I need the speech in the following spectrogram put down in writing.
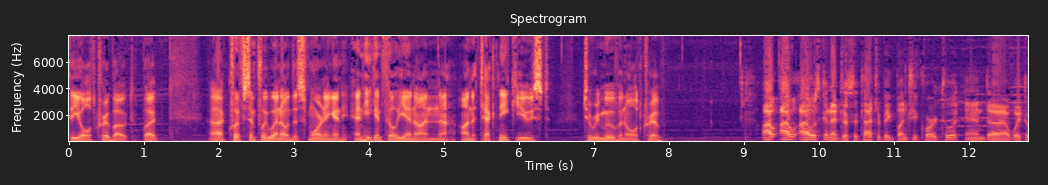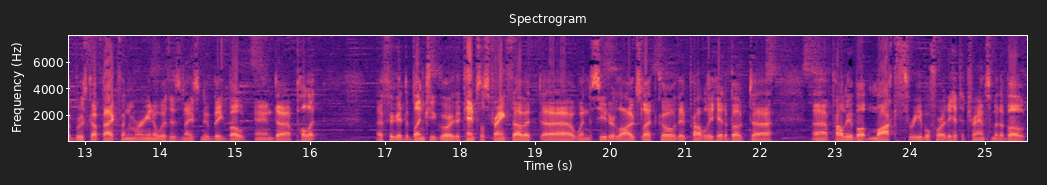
the old crib out, but uh, Cliff simply went out this morning, and, and he can fill you in on, uh, on the technique used to remove an old crib. I, I, I was going to just attach a big bungee cord to it and uh, wait till Bruce got back from the marina with his nice new big boat and uh, pull it. I figured the bungee cord, the tensile strength of it, uh, when the cedar logs let go, they'd probably hit about uh, probably about Mach three before they hit the transom of the boat,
